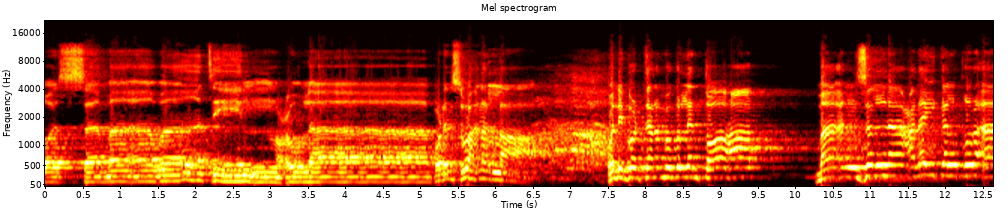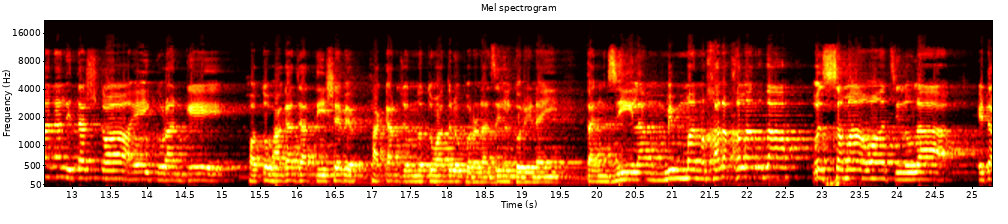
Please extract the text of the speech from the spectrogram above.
والسماوات العلا পড়েন সুবহান আল্লাহ উনি পড়তে আরম্ভ করলেন তহা মা আনজালনা আলাইকাল লিতাশকা। এই কোরআনকে হতভাগা জাতি হিসেবে থাকার জন্য তোমাদের উপর নাজিল করি নাই। তানজিলাম মিম্মান খালাকাল আরদা ওয়াস সামাওয়াতি উলা এটা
